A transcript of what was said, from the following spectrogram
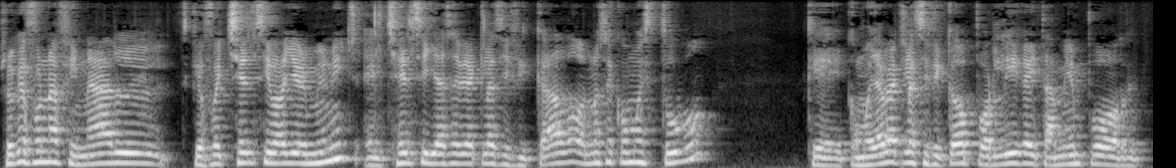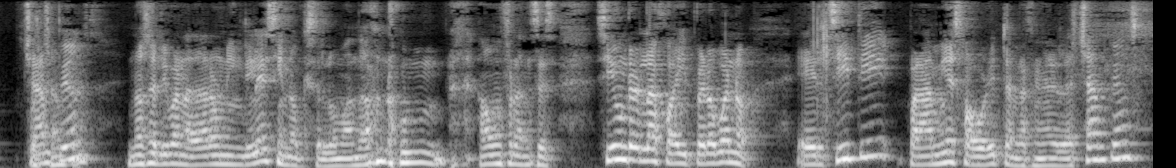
Creo que fue una final que fue Chelsea-Bayern Múnich. El Chelsea ya se había clasificado, no sé cómo estuvo. Que como ya había clasificado por Liga y también por Champions, Champions? No se lo iban a dar a un inglés, sino que se lo mandaron a un, a un francés. Sí, un relajo ahí, pero bueno, el City para mí es favorito en la final de la Champions.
